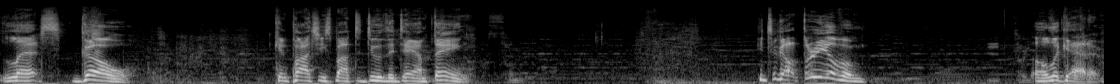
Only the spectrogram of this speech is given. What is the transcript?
Let's go. Kenpachi's about to do the damn thing. He took out three of them. Oh, look at him.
